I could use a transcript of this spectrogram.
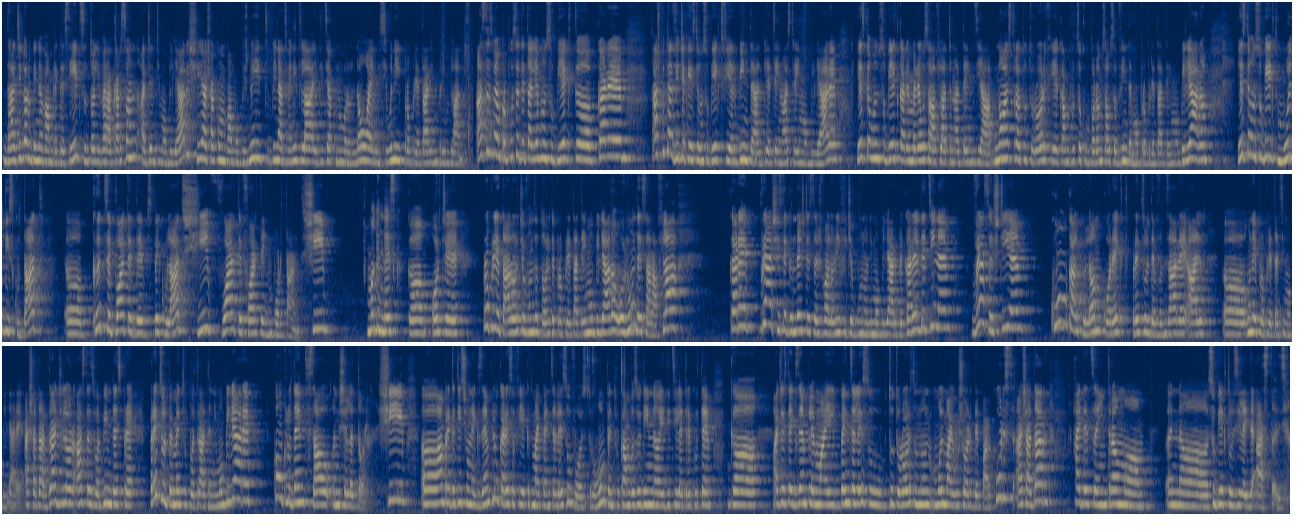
Dragilor, bine v-am regăsit! Sunt Olivera Carson, agent imobiliar și, așa cum v-am obișnuit, bine ați venit la ediția cu numărul 9 a emisiunii Proprietari în prim plan. Astăzi mi-am propus să detaliem un subiect uh, care aș putea zice că este un subiect fierbinte al pieței noastre imobiliare. Este un subiect care mereu s-a aflat în atenția noastră a tuturor, fie că am vrut să cumpărăm sau să vindem o proprietate imobiliară. Este un subiect mult discutat, Uh, cât se poate de speculat și foarte, foarte important. Și mă gândesc că orice proprietar, orice vânzător de proprietate imobiliară, oriunde s-ar afla, care vrea și se gândește să-și valorifice bunul imobiliar pe care îl deține, vrea să știe cum calculăm corect prețul de vânzare al uh, unei proprietăți imobiliare. Așadar, dragilor, astăzi vorbim despre prețul pe metru pătrat în imobiliare, concludent sau înșelător. Și uh, am pregătit și un exemplu care să fie cât mai pe înțelesul vostru, pentru că am văzut din uh, edițiile trecute că aceste exemple mai pe înțelesul tuturor sunt mult mai ușor de parcurs, așadar haideți să intrăm uh, în uh, subiectul zilei de astăzi.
